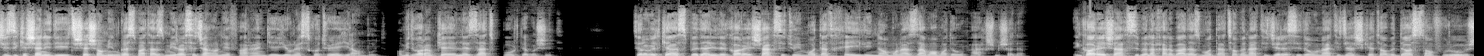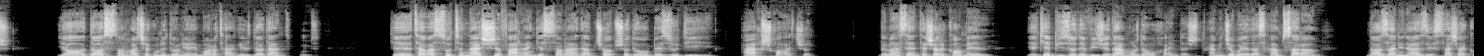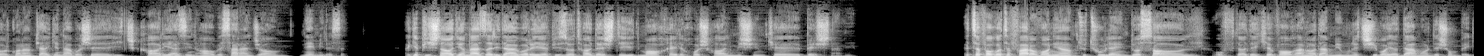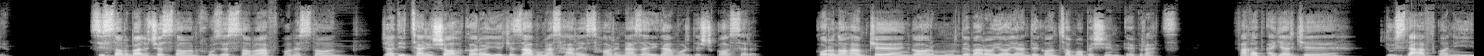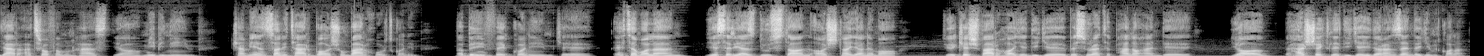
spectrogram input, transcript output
چیزی که شنیدید ششمین قسمت از میراث جهانی فرهنگی یونسکو توی ایران بود. امیدوارم که لذت برده باشید. تراولکست به دلیل کارهای شخصی تو این مدت خیلی نامنظم آماده و پخش می شده. این کارهای شخصی بالاخره بعد از مدت ها به نتیجه رسیده و نتیجهش کتاب داستان فروش یا داستان ها چگونه دنیای ما را تغییر دادند بود که توسط نشر فرهنگستان ادب چاپ شده و به زودی پخش خواهد شد. به محض انتشار کامل یک اپیزود ویژه در مورد اون خواهیم داشت. همینجا باید از همسرم نازنین عزیز تشکر کنم که اگه نباشه هیچ کاری از اینها به سرانجام نمی‌رسه. اگه پیشنهاد یا نظری درباره اپیزودها داشتید ما خیلی خوشحال میشیم که بشنویم. اتفاقات فراوانی هم تو طول این دو سال افتاده که واقعا آدم میمونه چی باید در موردشون بگه. سیستان و بلوچستان، خوزستان و افغانستان جدیدترین شاهکاراییه که زبون از هر اظهار نظری در موردش قاصره. کرونا هم که انگار مونده برای آیندگان تا ما بشیم عبرت. فقط اگر که دوست افغانی در اطرافمون هست یا می‌بینیم کمی انسانی تر باشون برخورد کنیم و به این فکر کنیم که احتمالا یه سری از دوستان آشنایان ما توی کشورهای دیگه به صورت پناهنده یا به هر شکل دیگه ای دارن زندگی می‌کنن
